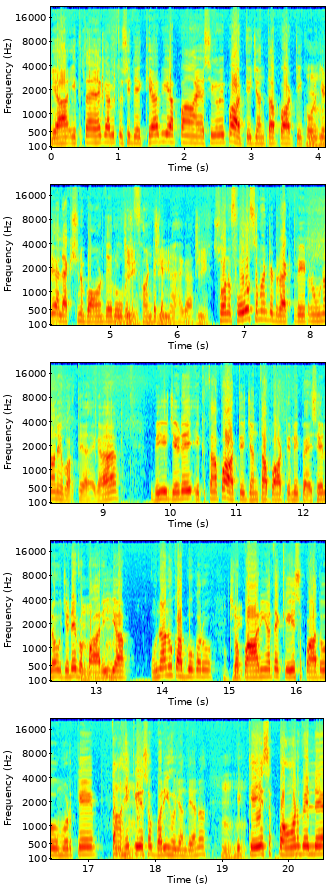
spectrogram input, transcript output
ਜਾਂ ਇੱਕ ਤਾਂ ਇਹ ਹੈਗਾ ਵੀ ਤੁਸੀਂ ਦੇਖਿਆ ਵੀ ਆਪਾਂ ਆਇਆ ਸੀਗਾ ਵੀ ਭਾਰਤੀ ਜਨਤਾ ਪਾਰਟੀ ਕੋਲ ਜਿਹੜੇ ਇਲੈਕਸ਼ਨ ਬੌਂਡ ਦੇ ਰੂਪ ਵਿੱਚ ਫੰਡ ਕਿੰਨਾ ਹੈਗਾ। ਸੋ ਐਨਫੋਰਸਮੈਂਟ ਡਾਇਰੈਕਟੋਰੇਟ ਨੂੰ ਉਹਨਾਂ ਨੇ ਵਰਤਿਆ ਹੈਗਾ ਵੀ ਜਿਹੜੇ ਇੱਕ ਤਾਂ ਭਾਰਤੀ ਜਨਤਾ ਪਾਰਟੀ ਲਈ ਪੈਸੇ ਲਓ ਜਿਹੜੇ ਵਪਾਰੀ ਆ ਉਹਨਾਂ ਨੂੰ ਕਾਬੂ ਕਰੋ। ਵਪਾਰੀਆਂ ਤੇ ਕੇਸ ਪਾ ਦਿਓ ਮੁੜ ਕੇ ਤਾਂ ਹੀ ਕੇਸ ਬਰੀ ਹੋ ਜਾਂਦੇ ਆ ਨਾ। ਵੀ ਕੇਸ ਪਾਉਣ ਵੇਲੇ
